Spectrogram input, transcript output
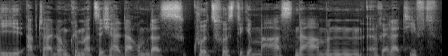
Die Abteilung kümmert sich halt darum, dass kurzfristige Maßnahmen relativ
